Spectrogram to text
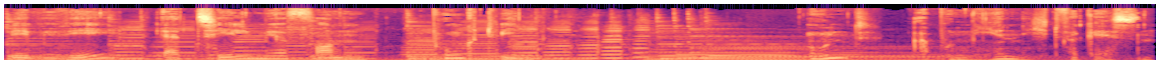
www.erzählmirvon.wien. Und abonnieren nicht vergessen.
